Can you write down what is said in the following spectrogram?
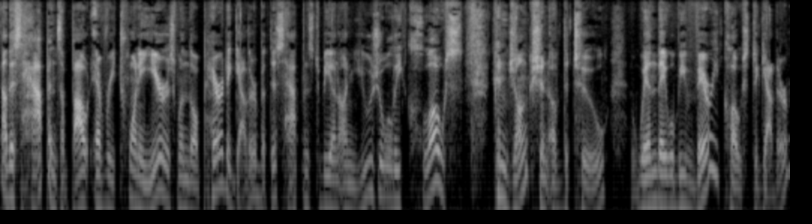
Now this happens about every 20 years when they'll pair together. But this happens to be an unusually close conjunction of the two when they will be very close together.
